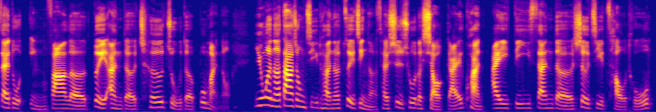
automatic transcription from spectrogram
再度引发了对岸的车主的不满哦，因为呢，大众集团呢最近啊才释出了小改款 ID.3 的设计草图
